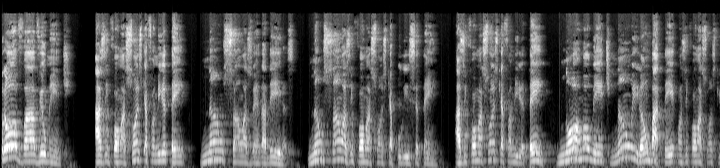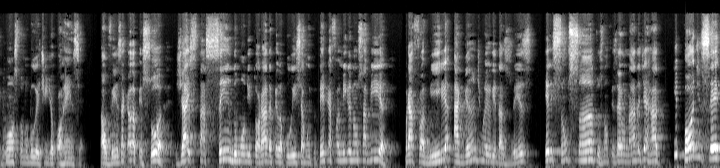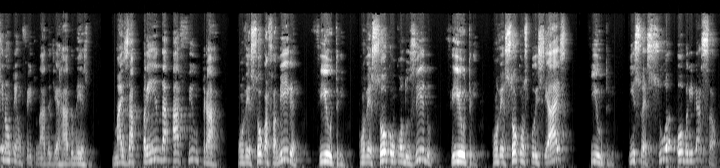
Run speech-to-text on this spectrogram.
Provavelmente, as informações que a família tem não são as verdadeiras, não são as informações que a polícia tem. As informações que a família tem normalmente não irão bater com as informações que constam no boletim de ocorrência. Talvez aquela pessoa já está sendo monitorada pela polícia há muito tempo e a família não sabia. Para a família, a grande maioria das vezes, eles são santos, não fizeram nada de errado. E pode ser que não tenham feito nada de errado mesmo. Mas aprenda a filtrar. Conversou com a família? Filtre. Conversou com o conduzido? Filtre. Conversou com os policiais? Filtre. Isso é sua obrigação.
